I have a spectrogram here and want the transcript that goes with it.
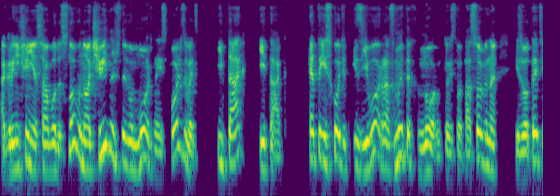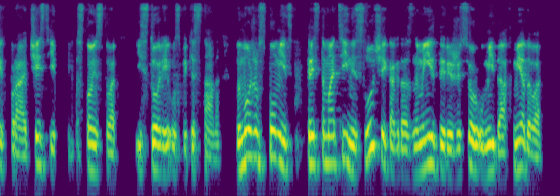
ограничения свободы слова, но очевидно, что его можно использовать и так, и так это исходит из его размытых норм, то есть вот особенно из вот этих про честь и достоинство истории Узбекистана. Мы можем вспомнить хрестоматийный случай, когда знаменитый режиссер Умида Ахмедова,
